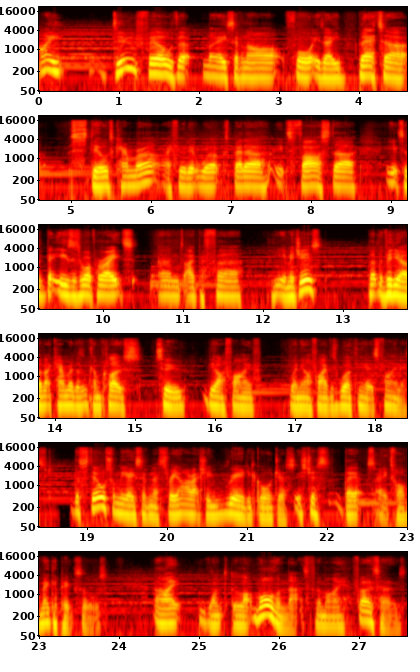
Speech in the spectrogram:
I do feel that my A7R4 is a better stills camera. I feel it works better, it's faster, it's a bit easier to operate, and I prefer the images. But the video on that camera doesn't come close to the R5 when the R5 is working at its finest. The stills from the A7S III are actually really gorgeous. It's just they're only 12 megapixels. And I want a lot more than that for my photos.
